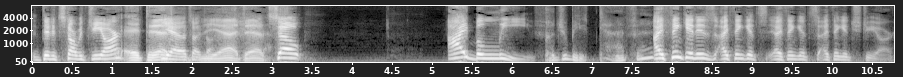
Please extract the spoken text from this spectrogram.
did it start with GR? it did. Yeah, that's what I thought. Yeah, it did. So, I believe. Could you be catfish? I think it is. I think it's. I think it's. I think it's GR.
